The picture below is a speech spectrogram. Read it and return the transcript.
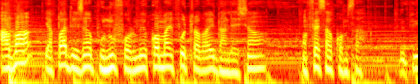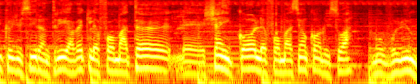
Avant, il n'y a pas de gens pour nous former comment il faut travailler dans les champs. On fait ça comme ça. Depuis que je suis rentré avec les formateurs, les champs écoles, les formations qu'on reçoit, mon volume,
